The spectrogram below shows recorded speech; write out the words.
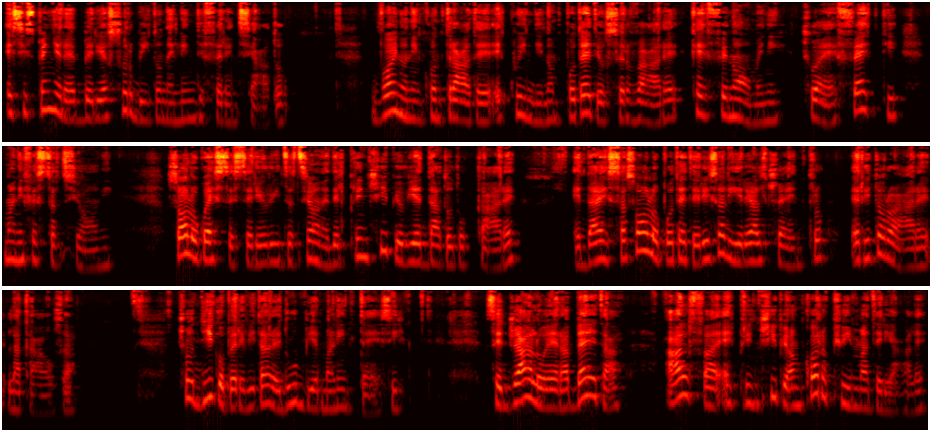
e si spegnerebbe riassorbito nell'indifferenziato. Voi non incontrate e quindi non potete osservare che fenomeni, cioè effetti, manifestazioni. Solo questa esteriorizzazione del principio vi è dato toccare e da essa solo potete risalire al centro e ritrovare la causa. Ciò dico per evitare dubbi e malintesi. Se già lo era beta, alfa è principio ancora più immateriale,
